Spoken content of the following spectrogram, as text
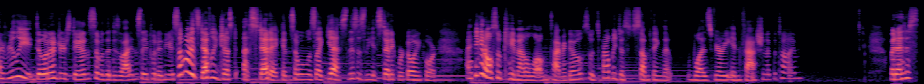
I really don't understand some of the designs they put in here. Some of it's definitely just aesthetic, and someone was like, yes, this is the aesthetic we're going for. I think it also came out a long time ago, so it's probably just something that was very in fashion at the time. But I just,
